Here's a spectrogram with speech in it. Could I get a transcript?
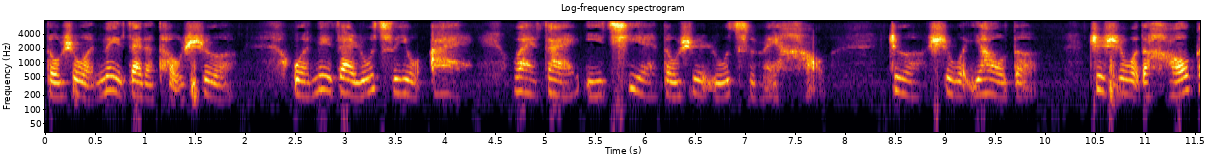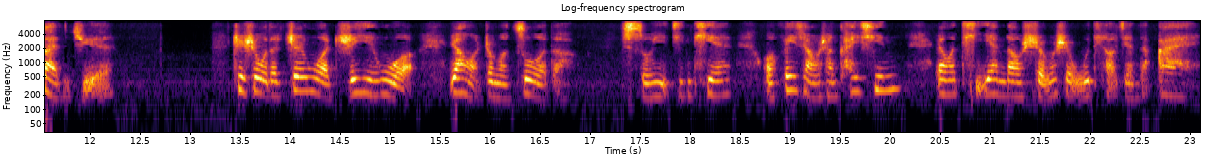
都是我内在的投射。我内在如此有爱，外在一切都是如此美好。这是我要的，这是我的好感觉，这是我的真我指引我，让我这么做的。所以今天我非常非常开心，让我体验到什么是无条件的爱。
